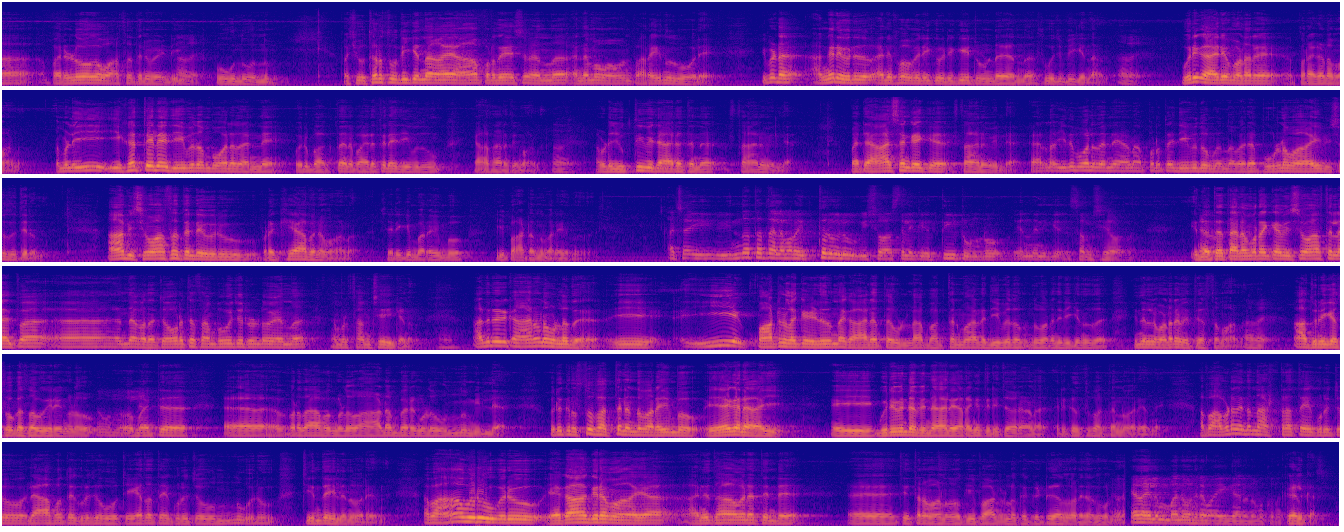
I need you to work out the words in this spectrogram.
പരലോകവാസത്തിന് വേണ്ടി പോകുന്നുവെന്നും അപ്പോൾ ശുദ്ധർ സ്തുതിക്കുന്ന ആയ ആ പ്രദേശം എന്ന് അന്നമ്മമാവൻ പറയുന്നത് പോലെ ഇവിടെ അങ്ങനെ ഒരു അനുഭവം എനിക്ക് ഒരുക്കിയിട്ടുണ്ട് എന്ന് സൂചിപ്പിക്കുന്നതാണ്. ഒരു കാര്യം വളരെ പ്രകടമാണ്. നമ്മൾ ഈ ഇഹത്തിലെ ജീവിതം പോലെ തന്നെ ഒരു ഭക്തന് പരത്തിലെ ജീവിതവും യാഥാർത്ഥ്യമാണ്. അവിടെ യുക്തി വിചാരത്തിന് സ്ഥാനമില്ല. മറ്റേ ആശങ്കയ്ക്ക് സ്ഥാനമില്ല. കാരണം ഇതുപോലെ തന്നെയാണ് അപ്പുറത്തെ ജീവിതവും എന്ന് അവരെ പൂർണമായി വിശ്വസിച്ചിരുന്നു ആ വിശ്വാസത്തിന്റെ ഒരു പ്രഖ്യാപനമാണ് ശരിക്കും പറയുമ്പോൾ ഈ പാട്ടെന്ന് പറയുന്നത്. അച്ഛാ ഈ ഇന്നത്തെ തലമുറ ഇത്ര ഒരു വിശ്വാസത്തിലേക്ക് എത്തിയിട്ടുണ്ടോ എന്നെനിക്ക് സംശയമാണ്. ഇന്നത്തെ തലമുറയ്ക്ക് വിശ്വാസത്തിൽ അല്പ എന്താ പറയുക ചോർച്ച സംഭവിച്ചിട്ടുണ്ടോ എന്ന് നമ്മൾ സംശയിക്കണം. അതിനൊരു കാരണമുള്ളത് ഈ ഈ പാട്ടുകളൊക്കെ എഴുതുന്ന കാലത്ത് ഉള്ള ഭക്തന്മാരുടെ ജീവിതം എന്ന് പറഞ്ഞിരിക്കുന്നത് ഇന്നലെ വളരെ വ്യത്യസ്തമാണ്. ആധുനിക സുഖ സൗകര്യങ്ങളോ മറ്റ് പ്രതാപങ്ങളോ ആഡംബരങ്ങളോ ഒന്നുമില്ല. ഒരു ക്രിസ്തു ഭക്തൻ എന്ന് പറയുമ്പോൾ ഏകനായി ഈ ഗുരുവിന്റെ പിന്നാലെ ഇറങ്ങി തിരിച്ചവരാണ് ഒരു ക്രിസ്തു ഭക്തൻ എന്ന് പറയുന്നത്. അപ്പോൾ അവിടെ തന്നെ നഷ്ടത്തെക്കുറിച്ചോ ലാഭത്തെക്കുറിച്ചോ ഛേദത്തെക്കുറിച്ചോ ഒന്നും ഒരു ചിന്തയില്ലെന്ന് പറയുന്നത്. അപ്പോൾ ആ ഒരു ഒരു ഏകാഗ്രമായ അനുധാവനത്തിന്റെ ചിത്രമാണ് നമുക്ക് ഈ പാട്ടുകളൊക്കെ കിട്ടുക എന്ന് പറയുന്നത് അതുകൊണ്ട്. ഏതായാലും മനോഹരമായ ഗാനം നമുക്ക് കേൾക്കാം.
